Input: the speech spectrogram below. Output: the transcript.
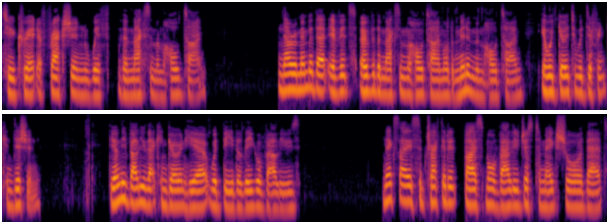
to create a fraction with the maximum hold time. Now remember that if it's over the maximum hold time or the minimum hold time, it would go to a different condition. The only value that can go in here would be the legal values. Next, I subtracted it by a small value just to make sure that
